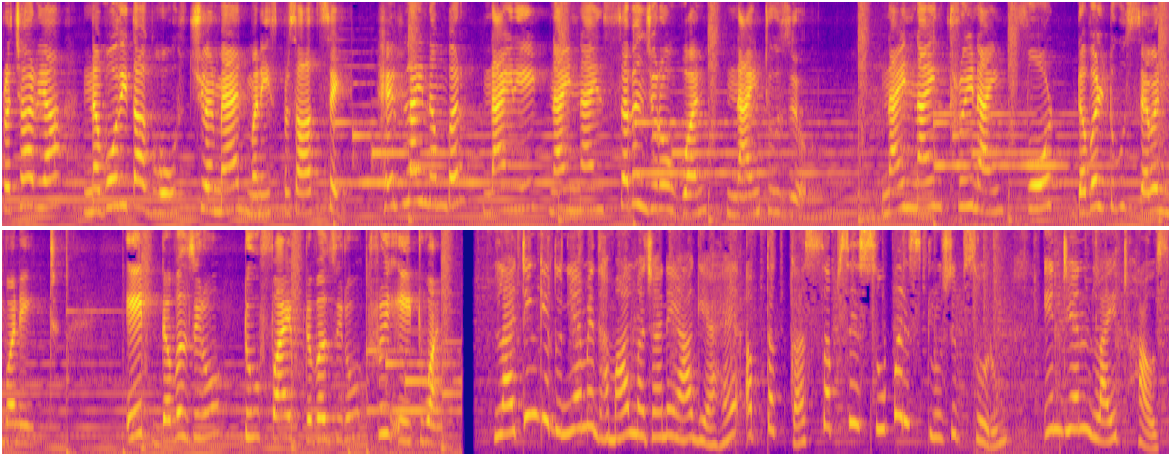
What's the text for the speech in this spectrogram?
प्राचार्य Navodita Ghosh, chairman Manish Prasad Singh. Helpline number nine eight nine nine seven zero one nine two zero. Nine nine three nine four double two seven one eight eight double zero two five double zero three eight one lighting की दुनिया में धमाल मचाने आ गया है अब तक का सबसे super exclusive showroom Indian light house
